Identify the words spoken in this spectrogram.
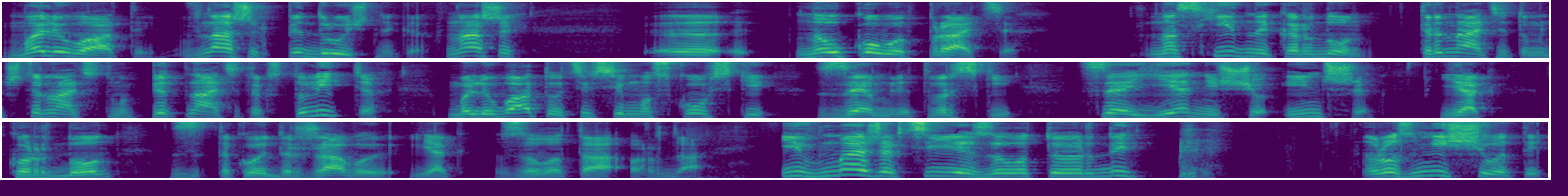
малювати в наших підручниках, в наших е, наукових працях на східний кордон в 13, 14, 15 століттях малювати оці всі московські землі тверські. Це є ніщо інше, як кордон з такою державою, як Золота Орда. І в межах цієї Золотої Орди розміщувати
